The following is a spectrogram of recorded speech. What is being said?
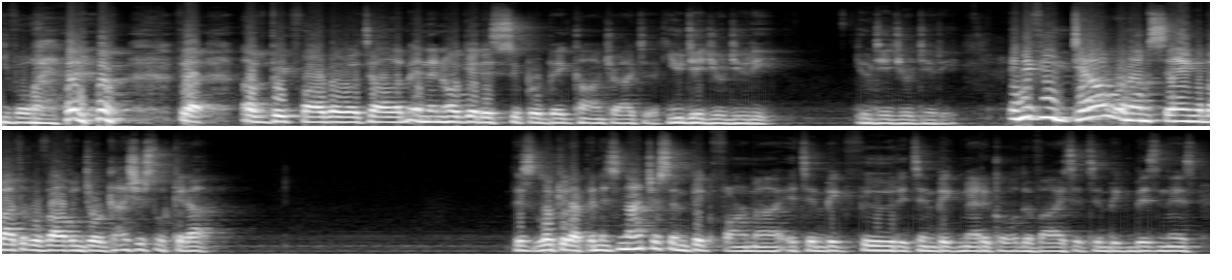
evil head of, the, of big pharma will tell him, and then he'll get his super big contract. Like, you did your duty. You did your duty. And if you doubt what I'm saying about the revolving door, guys, just look it up. Just look it up. And it's not just in big pharma, it's in big food, it's in big medical device, it's in big business.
